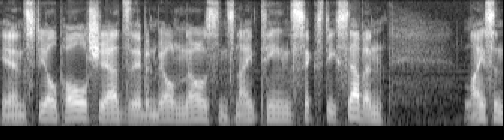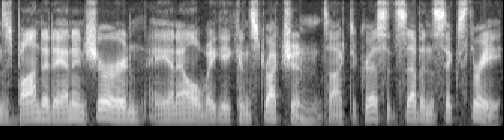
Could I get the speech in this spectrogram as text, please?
in steel pole sheds. They've been building those since 1967. Licensed, bonded, and insured. A&L Wiggy Construction. Talk to Chris at 763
